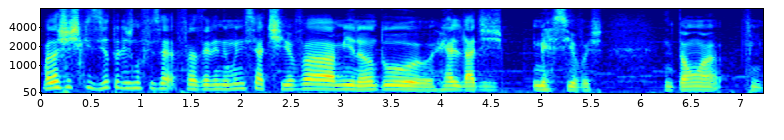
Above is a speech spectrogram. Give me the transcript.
mas acho esquisito eles não fizer, fazerem nenhuma iniciativa mirando realidades imersivas. Então, enfim,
